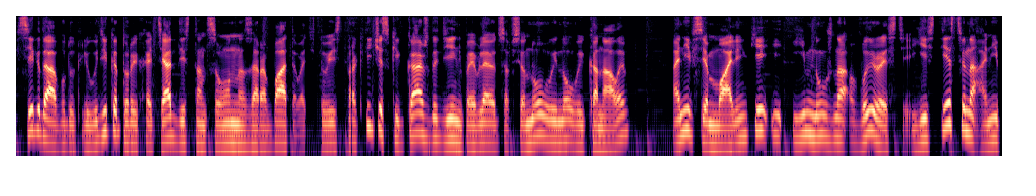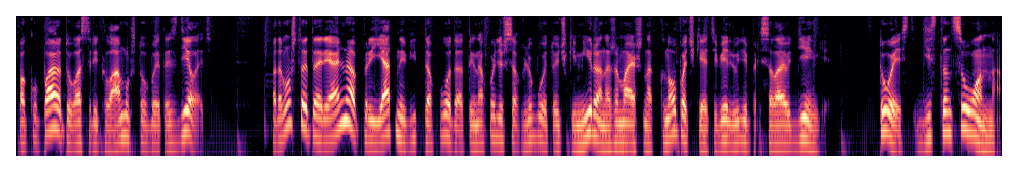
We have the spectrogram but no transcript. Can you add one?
Всегда будут люди, которые хотят дистанционно зарабатывать. То есть практически каждый день появляются все новые и новые каналы. Они все маленькие, и им нужно вырасти. Естественно, они покупают у вас рекламу, чтобы это сделать. Потому что это реально приятный вид дохода. Ты находишься в любой точке мира, нажимаешь на кнопочки, а тебе люди присылают деньги. То есть дистанционно.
